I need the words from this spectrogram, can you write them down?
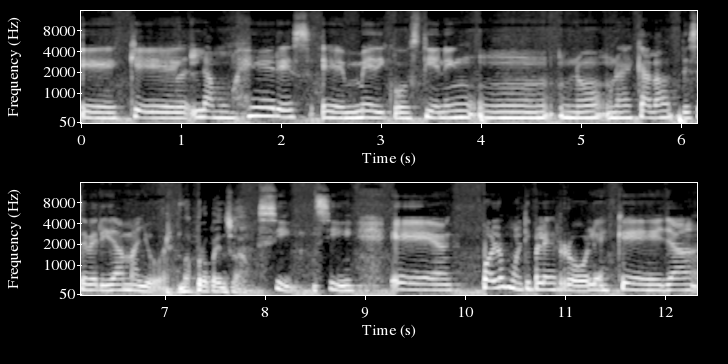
eh, que las mujeres eh, médicos tienen un, una escala de severidad mayor. Más propensa. Sí, sí. Eh, por los múltiples roles que, ella,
